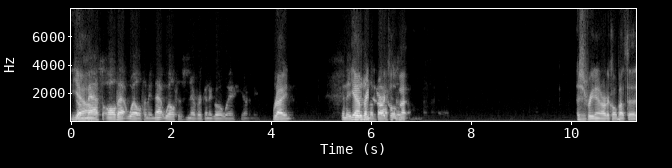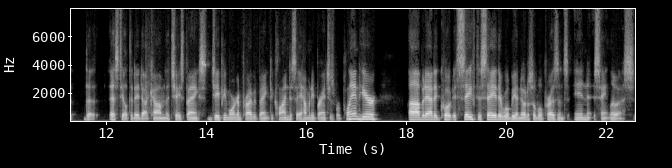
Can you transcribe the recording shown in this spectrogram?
yeah. amass all that wealth. I mean that wealth is never going to go away. You know what I mean? Right. And they yeah, I'm did it on the article of about. I was just reading an article about the the STLtoday.com. The Chase Banks, J.P. Morgan Private Bank declined to say how many branches were planned here, uh, but added, "quote It's safe to say there will be a noticeable presence in St. Louis.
